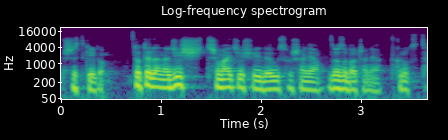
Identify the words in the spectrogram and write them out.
wszystkiego. To tyle na dziś. Trzymajcie się i do usłyszenia. Do zobaczenia wkrótce.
